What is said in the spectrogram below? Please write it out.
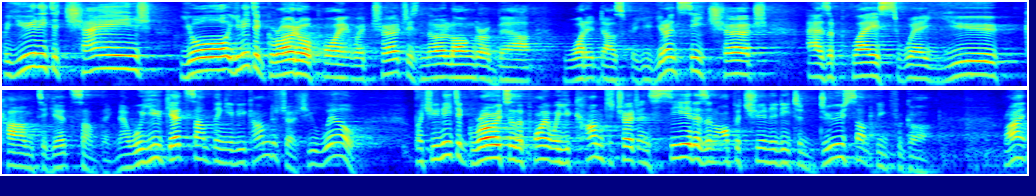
But you need to change your, you need to grow to a point where church is no longer about what it does for you. You don't see church as a place where you come to get something. Now, will you get something if you come to church? You will. But you need to grow to the point where you come to church and see it as an opportunity to do something for God. Right?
